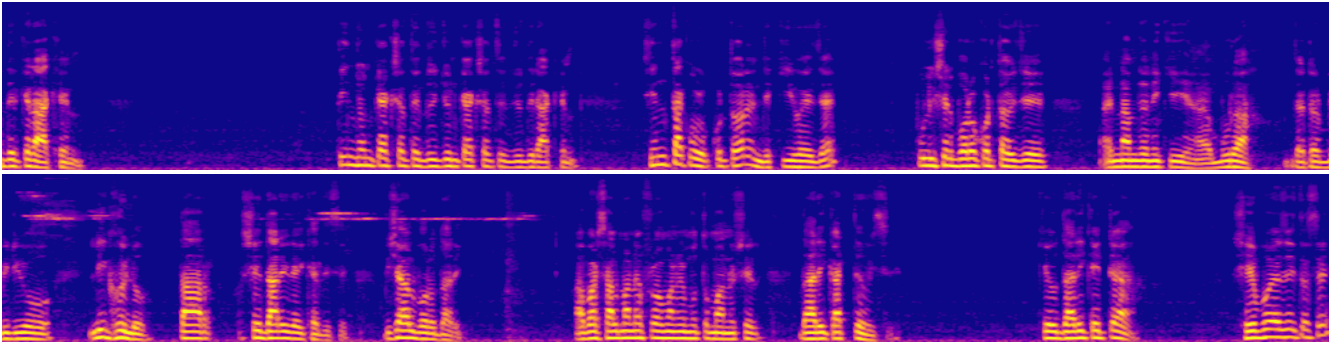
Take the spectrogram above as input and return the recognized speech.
এদেরকে রাখেন, তিনজনকে একসাথে, দুইজনকে একসাথে যদি রাখেন চিন্তা কর- করতে পারেন যে কি হয়ে যায়। পুলিশের বড় কর্তা ওই যে নাম জানি কি বুড়া, যেটার ভিডিও লিক হইল, তার, সে দাড়ি রেখা দিছে। বিশাল বড় দাড়ি। আবার সালমান এফ রহমানের মতো মানুষের দাড়ি কাটতে হইছে। কেউ দাড়ি কাইটা শেভ হয়ে যাইতেছে,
